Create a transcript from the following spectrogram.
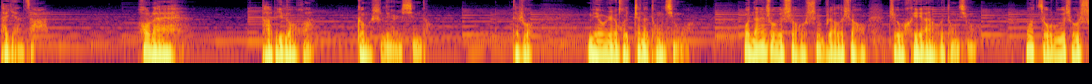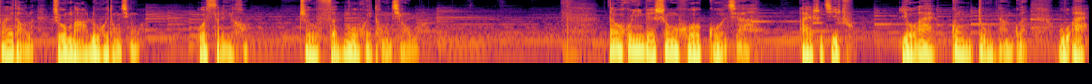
他演砸了。后来，他的一段话，更是令人心疼。他说：“没有人会真的同情我，我难受的时候、睡不着的时候，只有黑暗会同情我。”我走路的时候摔倒了，只有马路会同情我；我死了以后，只有坟墓会同情我。当婚姻被生活裹挟，爱是基础，有爱共度难关，无爱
